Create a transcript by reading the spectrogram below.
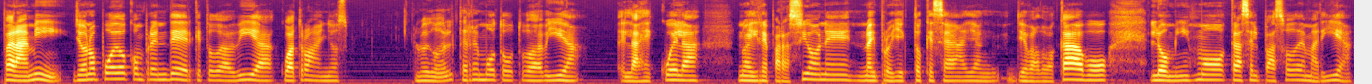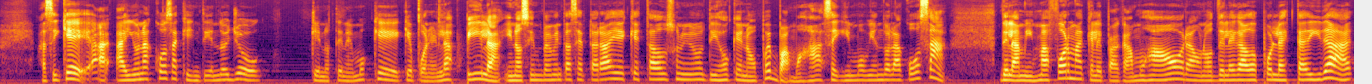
para mí, yo no puedo comprender que todavía, cuatro años, Luego del terremoto todavía en las escuelas no hay reparaciones, no hay proyectos que se hayan llevado a cabo, lo mismo tras el paso de María. Así que hay unas cosas que entiendo yo que nos tenemos que, poner las pilas y no simplemente aceptar, ay, es que Estados Unidos dijo que no, pues vamos a seguir moviendo la cosa. De la misma forma que le pagamos ahora a unos delegados por la estadidad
